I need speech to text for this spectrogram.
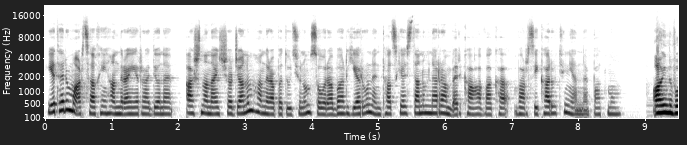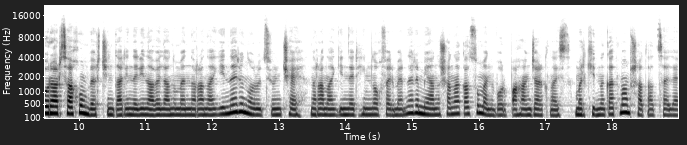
Եթերում Արցախի հանրային ռադիոն է։ Աշնան այս շրջանում հանրապետությունում սովորաբար երուն ընթացքի է ստանում նռան բերքահավաքը Վարսիկ Հարությունյանն է պատմում։ Այն, որ Արցախում վերջին տարիներին ավելանում են նռանագինները, նորություն չէ։ Նռանագիններ հիմնող ֆերմերները միանշանակ ասում են, որ պահանջարկն այս մրգի նկատմամբ շատացել է։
